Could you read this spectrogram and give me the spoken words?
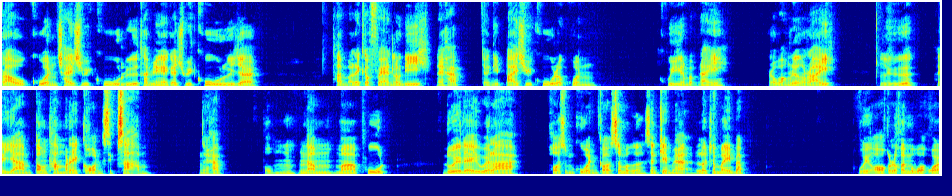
เราควรใช้ชีวิตคู่หรือทำยังไงกับชีวิตคู่ หรือจะทำอะไรกับแฟนเราดีนะครับจากนี้ไปชีวิตคู่เราควรคุยกันแบบไหน ระวังเรื่องอะไร หรือพยายามต้องทำอะไรก่อน 13 นะครับ ผมนำมาพูดด้วยระยะเวลา อสมควรก่อนเสมอ สังเกตไหมฮะ เราจะไม่แบบหวยออกแล้วค่อยมาบอกว่า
